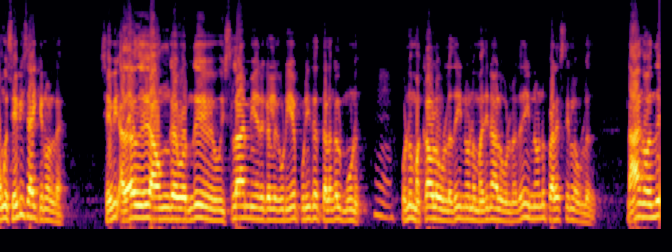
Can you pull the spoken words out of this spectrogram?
அவங்க செவி சாய்க்கணும்ல. செவி அதாவது அவங்க வந்து இஸ்லாமியர்களுடைய புனித தலங்கள் மூணு. ஒன்று மக்காவில் உள்ளது இன்னொன்று மதினாவில் உள்ளது இன்னொன்று பலஸ்தீனில் உள்ளது. நாங்கள் வந்து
